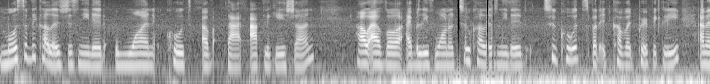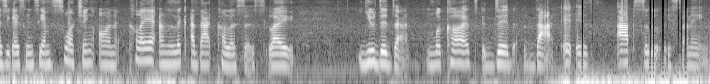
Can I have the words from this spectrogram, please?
Most of the colors just needed one coat of that application. However i believe one or two colors needed two coats but it covered perfectly. And as you guys can see i'm swatching on clear and look at that color sis. Like you did that. Makartt did that. It is absolutely stunning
